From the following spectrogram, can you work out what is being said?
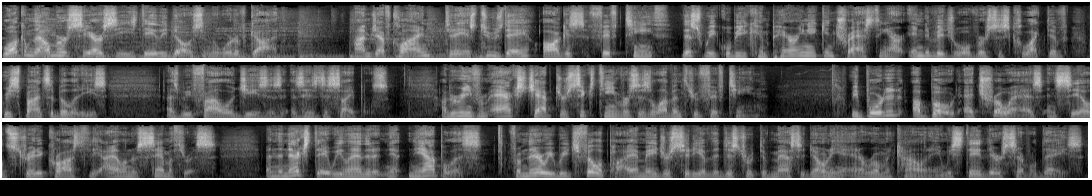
Welcome to Elmhurst CRC's Daily Dose in the Word of God. I'm Jeff Klein. Today is Tuesday, August 15th. This week we'll be comparing and contrasting our individual versus collective responsibilities as we follow Jesus as his disciples. I'll be reading from Acts chapter 16, verses 11 through 15. We boarded a boat at Troas and sailed straight across to the island of Samothrace. And the next day we landed at ne- Neapolis. From there we reached Philippi, a major city of the district of Macedonia and a Roman colony, and we stayed there several days.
